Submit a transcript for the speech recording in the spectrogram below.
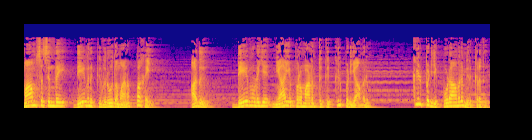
மாம்ச சிந்தை தேவனுக்கு விரோதமான பகை. அது தேவனுடைய நியாயப்பிரமாணத்துக்கு கீழ்ப்படியாமலும் கீழ்ப்படிய கூடாமலும் இருக்கிறது.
